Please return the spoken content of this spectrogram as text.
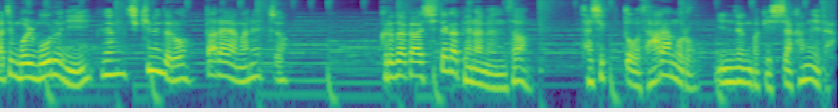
아직 뭘 모르니 그냥 시키는 대로 따라야만 했죠. 그러다가 시대가 변하면서 자식도 사람으로 인정받기 시작합니다.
